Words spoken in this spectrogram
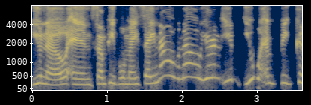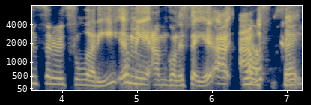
you know. And some people may say, no, no, you're you you wouldn't be considered slutty. I mean, I'm going to say it. I, yeah, I was. Say.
